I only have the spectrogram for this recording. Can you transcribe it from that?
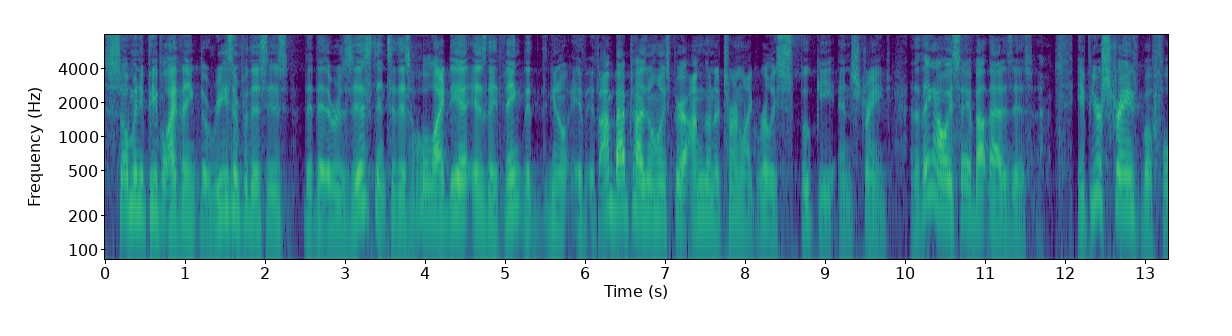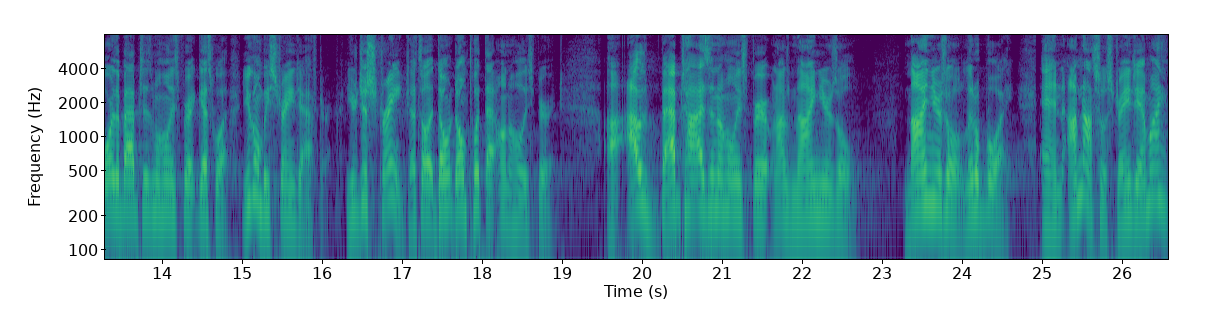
So many people, I think, the reason for this is that they're resistant to this whole idea is they think that, you know, if, if I'm baptized in the Holy Spirit, I'm going to turn like really spooky and strange. And the thing I always say about that is this if you're strange before the baptism of the Holy Spirit, guess what? You're going to be strange after. You're just strange. That's all. Don't, don't put that on the Holy Spirit. Uh, I was baptized in the Holy Spirit when I was nine years old. Nine years old, little boy. And I'm not so strange, am I?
